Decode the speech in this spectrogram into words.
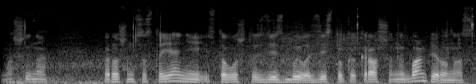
Машина в хорошем состоянии из того, что здесь было. Здесь только крашеный бампер у нас.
